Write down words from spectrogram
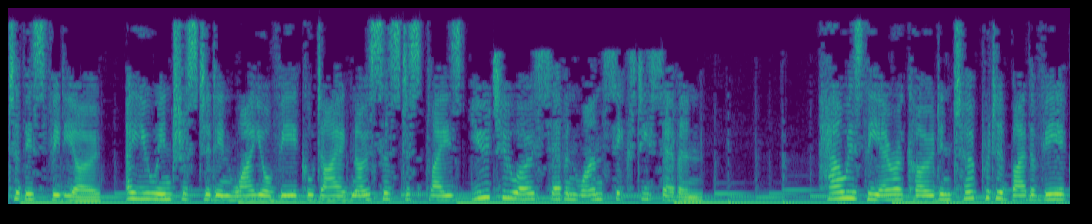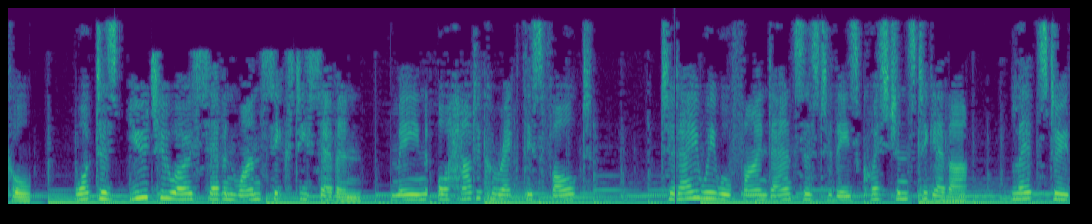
to this video. Are you interested in why your vehicle diagnosis displays U207167? How is the error code interpreted by the vehicle? What does U207167 mean, or how to correct this fault? Today we will find answers to these questions together. Let's do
